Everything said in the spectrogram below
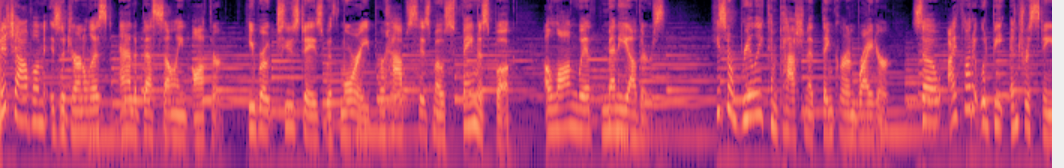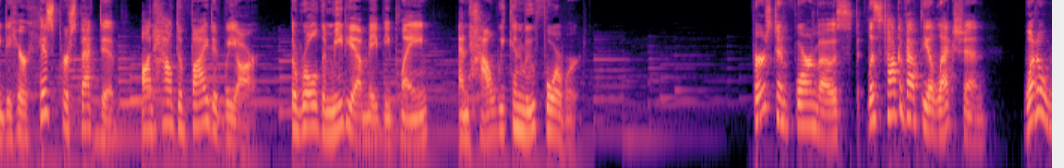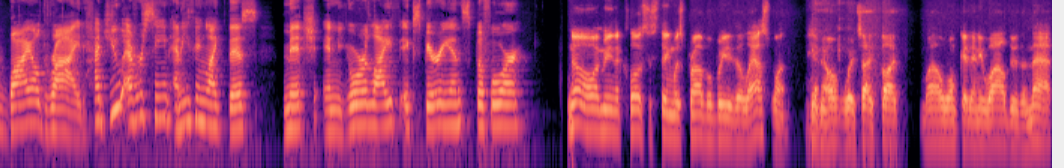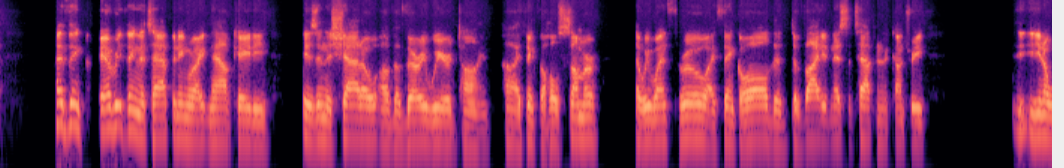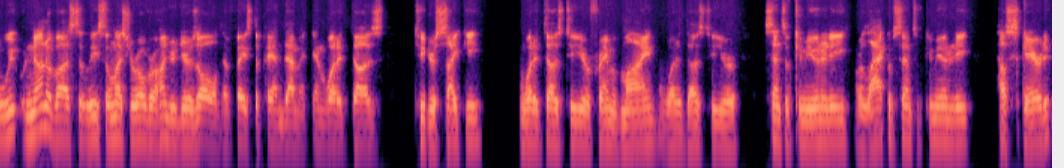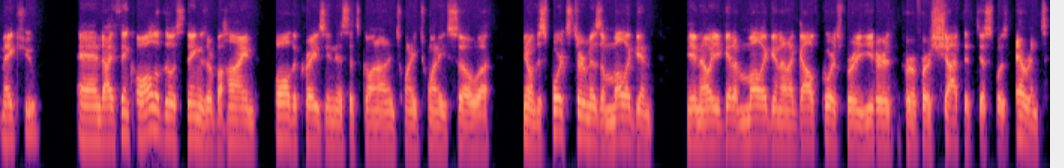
Mitch Albom is a journalist and a best selling author. He wrote Tuesdays with Morrie, perhaps his most famous book, along with many others. He's a really compassionate thinker and writer, so I thought it would be interesting to hear his perspective on how divided we are, the role the media may be playing, and how we can move forward. First and foremost, let's talk about the election. What a wild ride. Had you ever seen anything like this, Mitch, in your life experience before? No, I mean, the closest thing was probably the last one, you know, which I thought, well, won't get any wilder than that. I think everything that's happening right now, Katie, is in the shadow of a very weird time. Uh, I think the whole summer that we went through, I think all the dividedness that's happened in the country you know, we, none of us, at least unless you're over 100 years old, have faced a pandemic and what it does to your psyche, what it does to your frame of mind, what it does to your sense of community or lack of sense of community, how scared it makes you. And I think all of those things are behind all the craziness that's gone on in 2020. So, uh, you know, the sports term is a mulligan. You know, you get a mulligan on a golf course for a year for, for a shot that just was errant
